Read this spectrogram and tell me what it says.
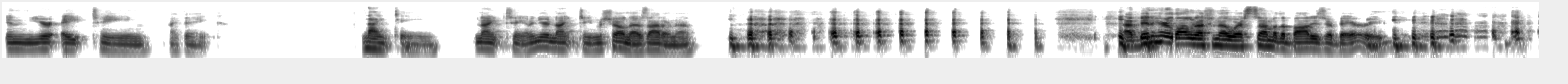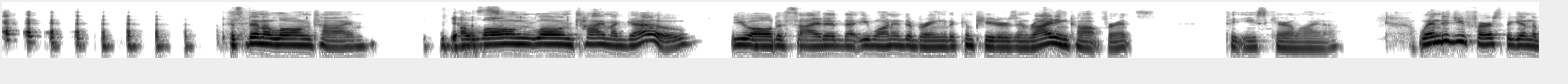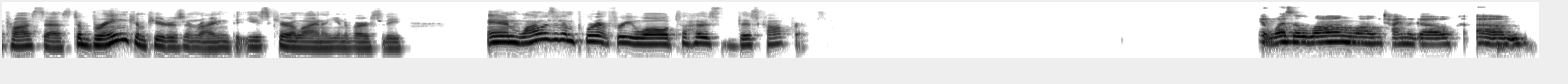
in year 18, I think. 19. 19. I mean, you're 19. Michelle knows. I don't know. I've been here long enough to know where some of the bodies are buried. It's been a long time. Yes. A long, long time ago, you all decided that you wanted to bring the computers and writing conference to East Carolina. When did you first begin the process to bring computers and writing to East Carolina University? And why was it important for you all to host this conference? It was a long, long time ago. Um,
